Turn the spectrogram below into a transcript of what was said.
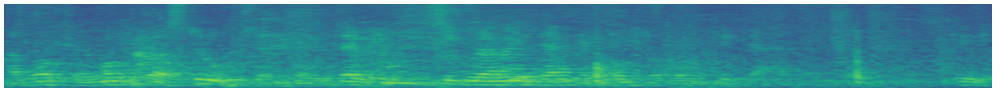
a volte molto astruse, apparentemente, sicuramente anche molto complicate. Quindi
